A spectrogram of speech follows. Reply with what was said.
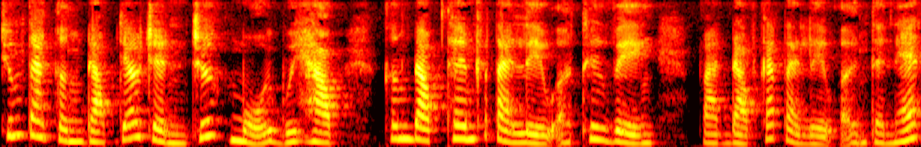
Chúng ta cần đọc giáo trình trước mỗi buổi học, cần đọc thêm các tài liệu ở thư viện và đọc các tài liệu ở Internet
